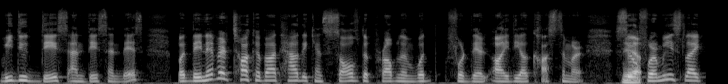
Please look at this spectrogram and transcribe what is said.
we do this and this and this but they never talk about how they can solve the problem with, for their ideal customer so yep. for me it's like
